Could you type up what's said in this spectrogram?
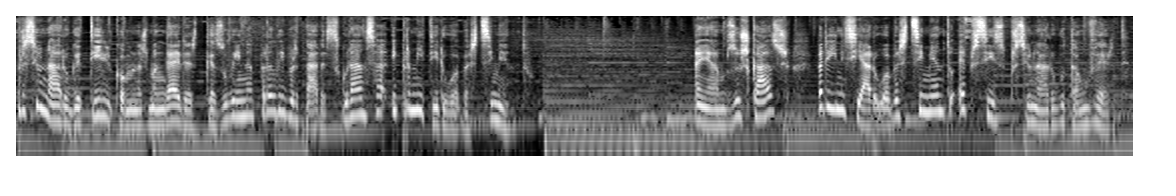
pressionar o gatilho como nas mangueiras de gasolina para libertar a segurança e permitir o abastecimento. Em ambos os casos, para iniciar o abastecimento é preciso pressionar o botão verde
